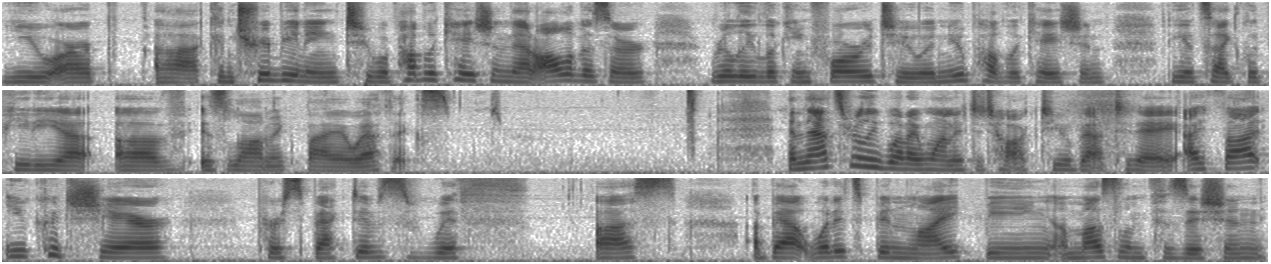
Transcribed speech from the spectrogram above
you are uh, contributing to a publication that all of us are really looking forward to, a new publication, the Encyclopedia of Islamic Bioethics. And that's really what I wanted to talk to you about today. I thought you could share perspectives with us about what it's been like being a Muslim physician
